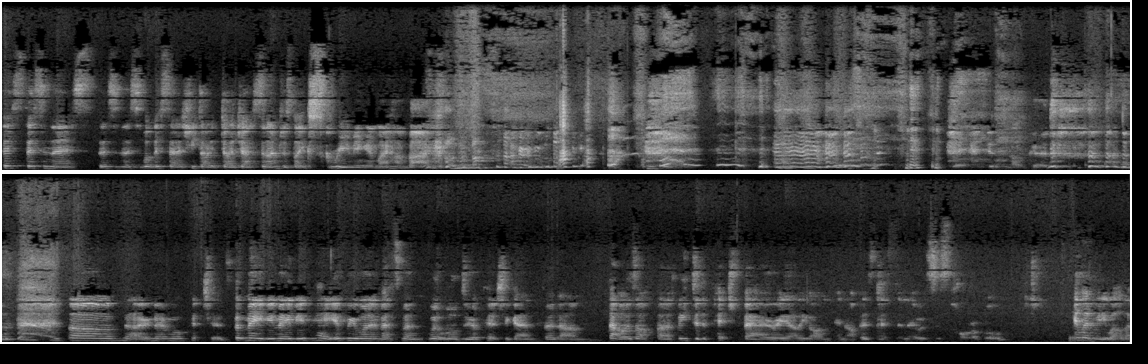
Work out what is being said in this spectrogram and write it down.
this, this, and this, this, and this is what they said. She di- digests, and I'm just like screaming in my handbag on the bus home. It's not good. oh no, no more pictures. But maybe, maybe, hey, if we want investment, we'll, we'll do a pitch again. But um, that was our first. We did a pitch very early on in our business, and it was just horrible. It went really well though.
